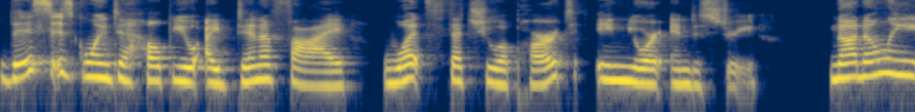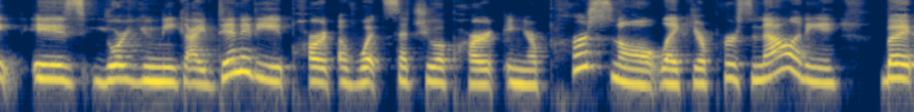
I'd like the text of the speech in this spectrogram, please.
this is going to help you identify what sets you apart in your industry. Not only is your unique identity part of what sets you apart in your personal, like your personality, but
